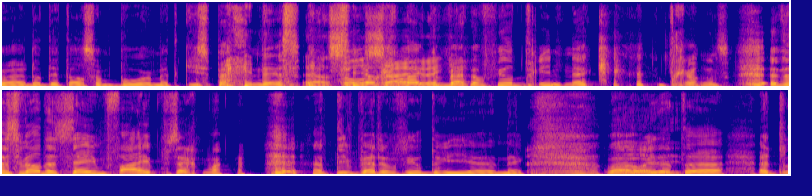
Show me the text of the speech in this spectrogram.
eh, dat dit als een boer met kiespijn is. Ja, Zie je ook zij, gelijk de weet. Battlefield 3 nek. Trouwens, het is wel de same vibe, zeg maar. Die Battlefield 3 eh, nek. Maar Oh, heet die- het, eh, het?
